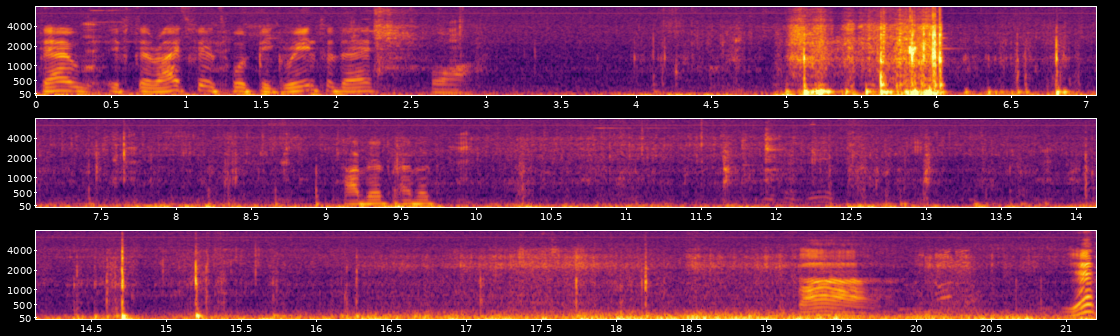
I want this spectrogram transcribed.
If there, if the rice fields would be green today, wow. Have it, have it. Five. Yes.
